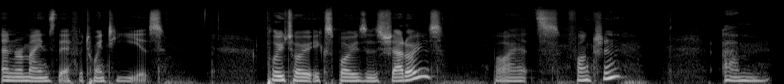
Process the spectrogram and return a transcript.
and remains there for 20 years. Pluto exposes shadows by its function. Um,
